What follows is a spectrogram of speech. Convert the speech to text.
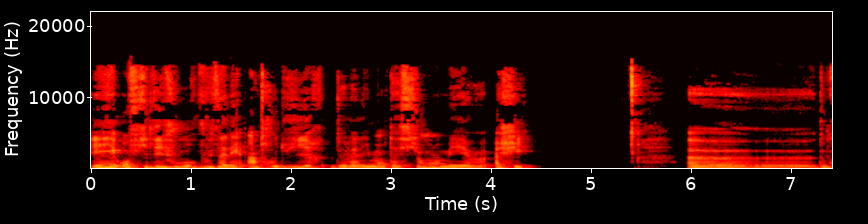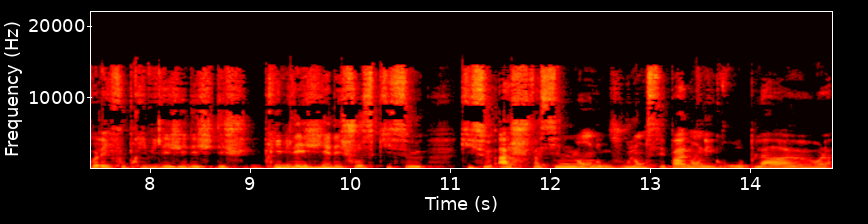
Et au fil des jours, vous allez introduire de l'alimentation, mais hachée. donc voilà, il faut privilégier des choses qui se, qui se hachent facilement. Donc vous lancez pas dans les gros plats, voilà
